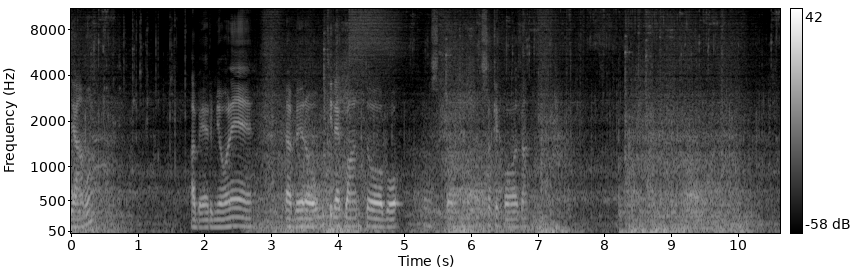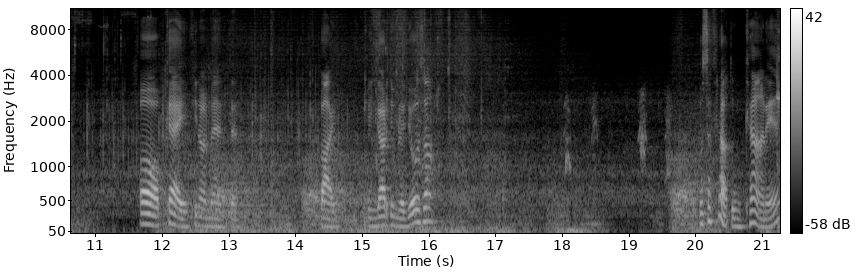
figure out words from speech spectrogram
Vediamo. Vabbè, Hermione è davvero utile quanto, boh, non so, non so che cosa. Oh, ok, finalmente. Vai, Wingardium Leviosa. Cosa ha creato? Un cane?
